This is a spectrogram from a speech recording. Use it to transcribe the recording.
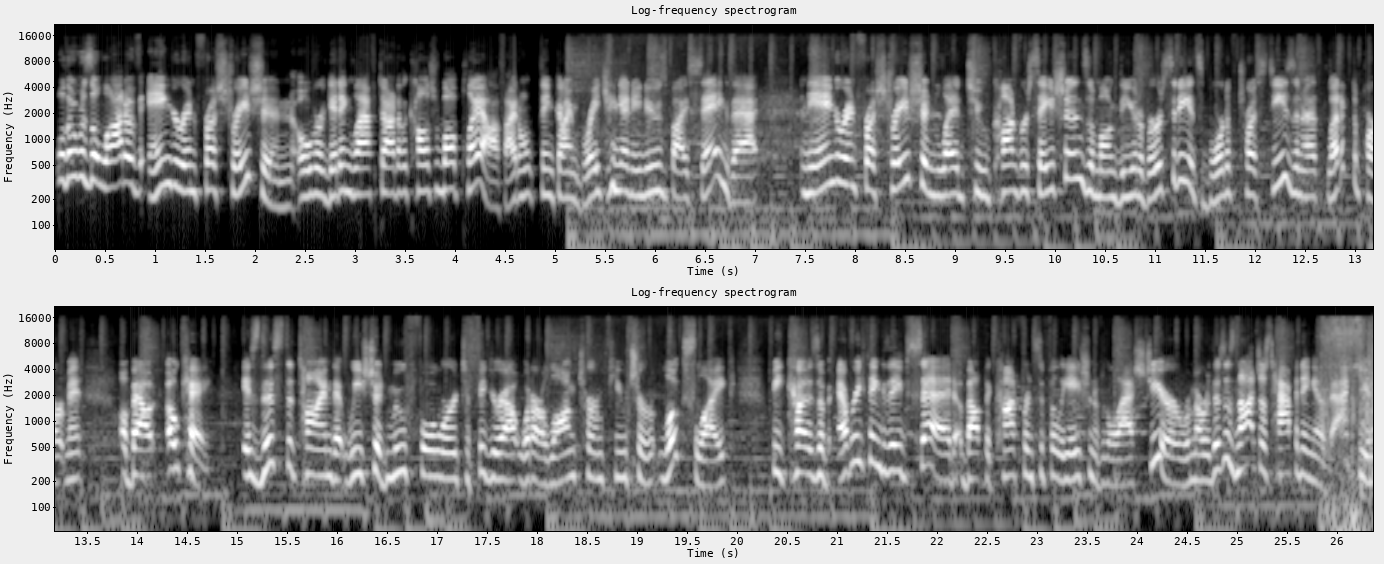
Well, there was a lot of anger and frustration over getting left out of the college football playoff. I don't think I'm breaking any news by saying that. And the anger and frustration led to conversations among the university, its board of trustees, and athletic department about okay, is this the time that we should move forward to figure out what our long term future looks like? because of everything they've said about the conference affiliation over the last year. Remember, this is not just happening in a vacuum.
